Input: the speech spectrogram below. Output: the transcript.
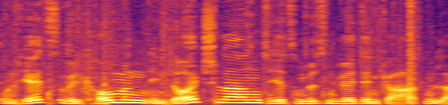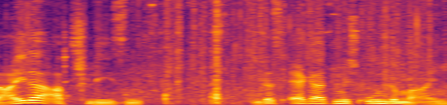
Und jetzt willkommen in Deutschland. Jetzt müssen wir den Garten leider abschließen. Und das ärgert mich ungemein.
